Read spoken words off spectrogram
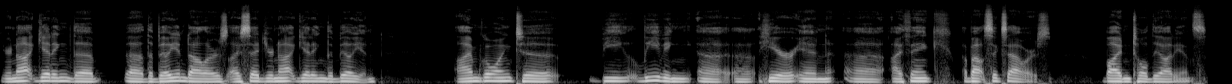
you're not getting the uh, the billion dollars. I said you're not getting the billion. I'm going to be leaving uh, uh, here in uh, I think about six hours." Biden told the audience.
